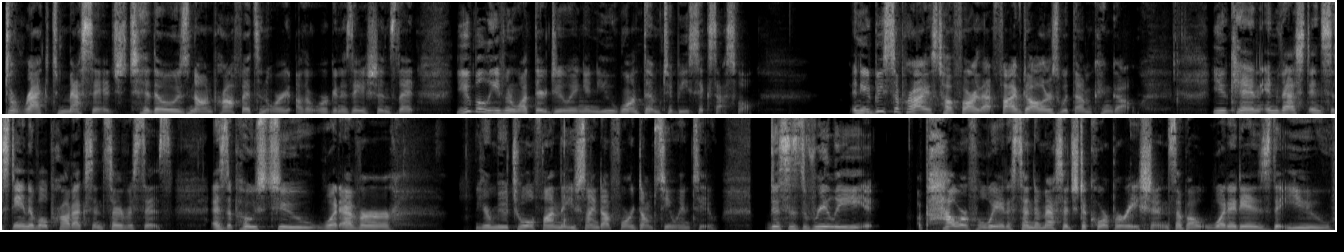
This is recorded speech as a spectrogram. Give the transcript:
direct message to those nonprofits and or other organizations that you believe in what they're doing and you want them to be successful. And you'd be surprised how far that $5 with them can go. You can invest in sustainable products and services as opposed to whatever your mutual fund that you signed up for dumps you into. This is really a powerful way to send a message to corporations about what it is that you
